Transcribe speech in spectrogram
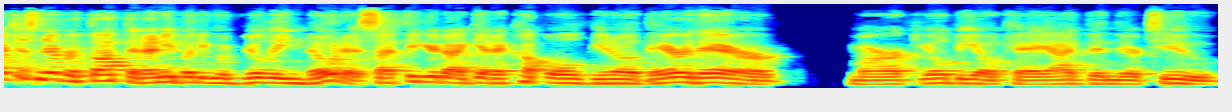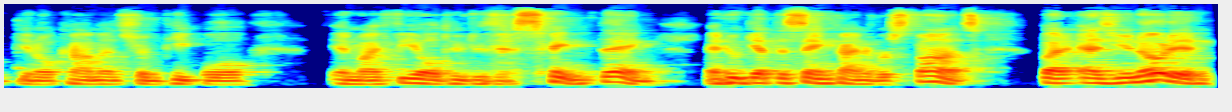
I just never thought that anybody would really notice. I figured I'd get a couple, you know, there, there, Mark, you'll be okay. I've been there too, you know, comments from people in my field who do the same thing and who get the same kind of response. But as you noted,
